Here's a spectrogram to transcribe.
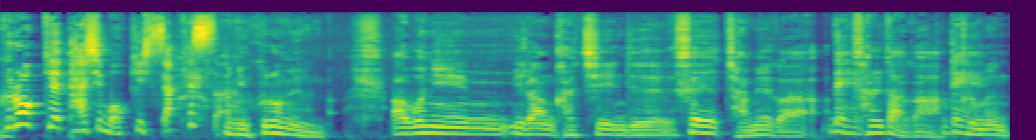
그렇게 다시 먹기 시작했어요. 아니 그러면 아버님이랑 같이 이제 세 자매가 네. 살다가 네. 그러면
